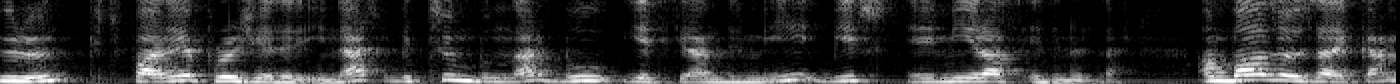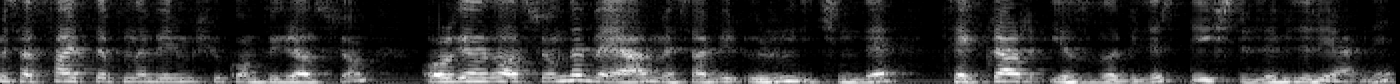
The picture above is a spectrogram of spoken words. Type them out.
ürün, kütüphane ve projeleri iner ve tüm bunlar bu yetkilendirmeyi bir e, miras edinirler. Ama bazı özellikler mesela site tarafından verilmiş bir konfigürasyon organizasyonda veya mesela bir ürün içinde tekrar yazılabilir, değiştirilebilir yani.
